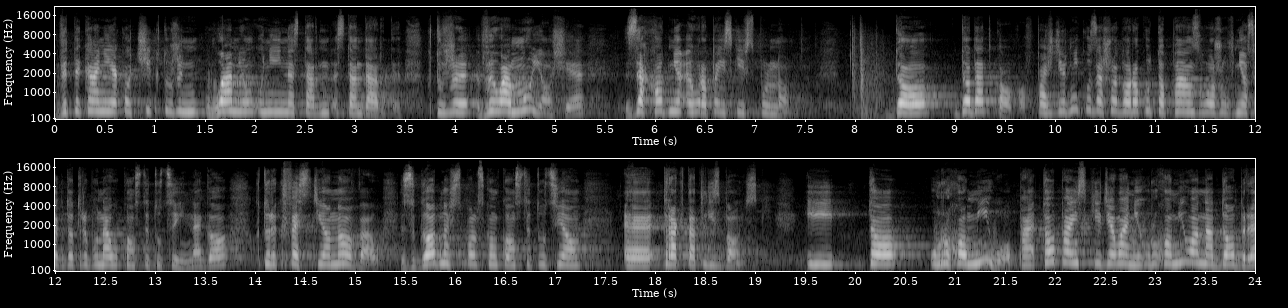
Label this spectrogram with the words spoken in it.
Wytykani jako ci, którzy łamią unijne stan- standardy, którzy wyłamują się zachodnioeuropejskiej wspólnoty. Do, dodatkowo w październiku zeszłego roku to pan złożył wniosek do Trybunału Konstytucyjnego, który kwestionował zgodność z polską konstytucją e, traktat lizboński. I to uruchomiło, to pańskie działanie uruchomiło na dobre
